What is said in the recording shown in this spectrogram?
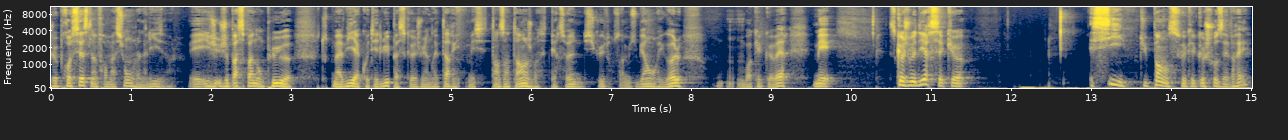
je processe l'information, j'analyse. Et je, ne passe pas non plus euh, toute ma vie à côté de lui parce que je viendrai tard. Mais de temps en temps, je vois cette personne, on discute, on s'amuse bien, on rigole, on boit quelques verres. Mais ce que je veux dire, c'est que si tu penses que quelque chose est vrai,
